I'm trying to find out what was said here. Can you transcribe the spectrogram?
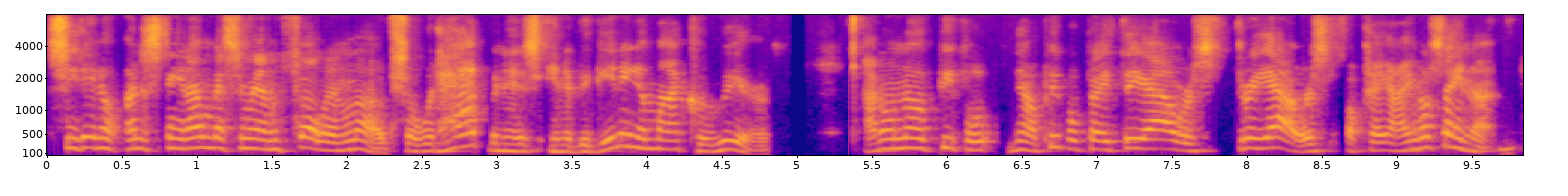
See, they don't understand. I messed around and fell in love. So what happened is, in the beginning of my career, I don't know if people, you know, people play three hours, three hours. Okay, I ain't gonna say nothing.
